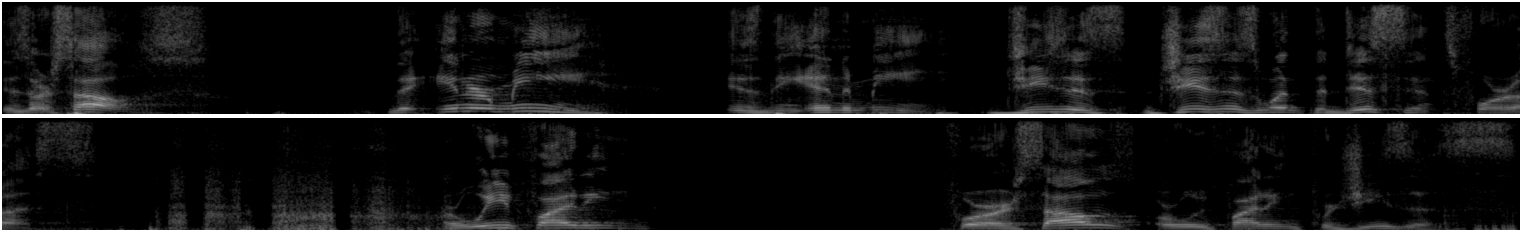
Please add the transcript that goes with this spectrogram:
is ourselves. The inner me is the enemy. Jesus, Jesus went the distance for us. Are we fighting for ourselves or are we fighting for Jesus?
